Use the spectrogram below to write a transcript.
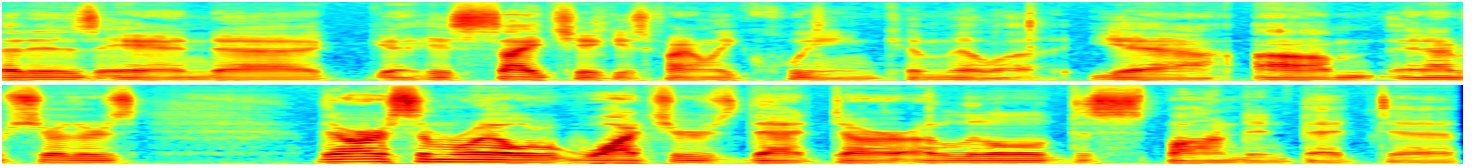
that is, and uh, his side chick is finally Queen Camilla. Yeah, um, and I'm sure there's there are some royal watchers that are a little despondent that uh,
